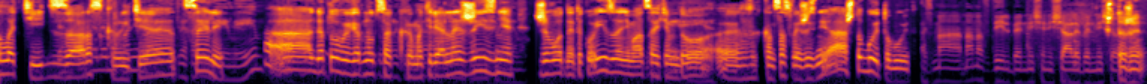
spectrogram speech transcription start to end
платить за раскрытие целей, а готовы вернуться к материальной жизни, животное такое, и заниматься этим до э, конца своей жизни. А что будет, то будет. Что же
